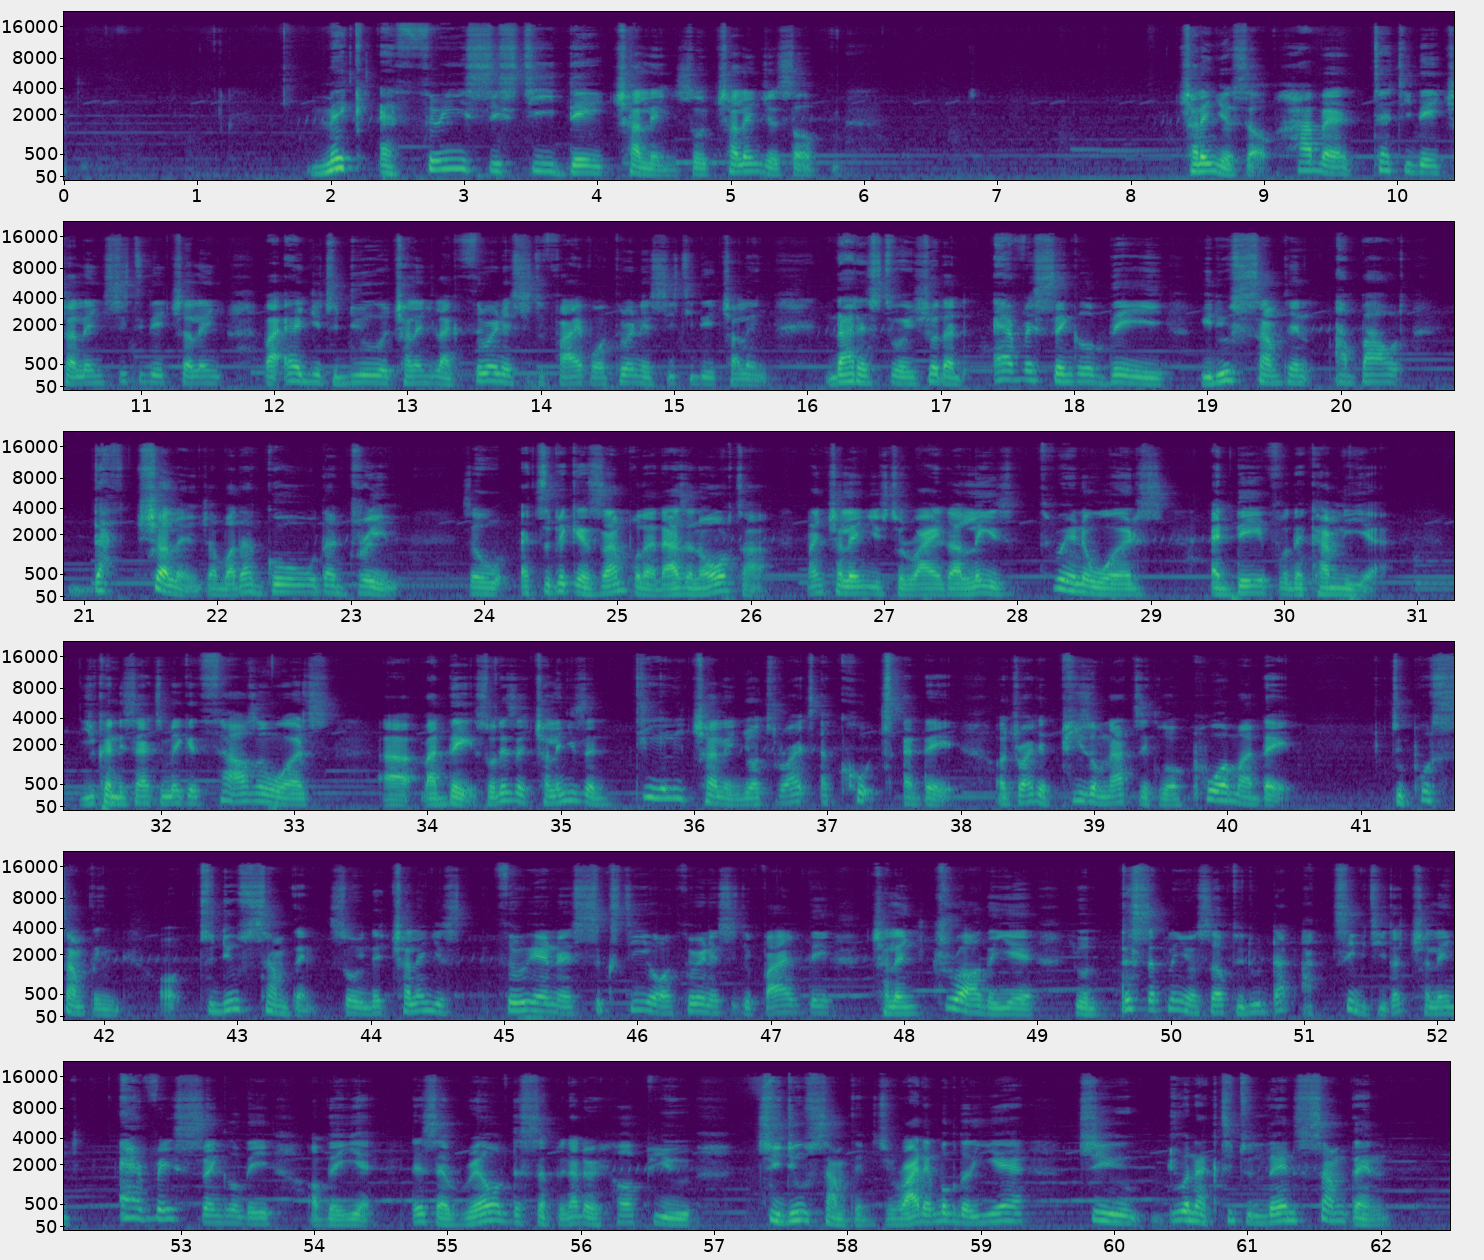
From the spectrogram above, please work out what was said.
Make a 360 day challenge. So challenge yourself challenge yourself. Have a 30 day challenge, 60 day challenge, but I urge you to do a challenge like 365 or 360 day challenge. That is to ensure that every single day you do something about that challenge, about that goal, that dream. So, a typical example that as an author, my challenge is to write at least 300 words a day for the coming year. You can decide to make a thousand words uh, a day. So, this is a challenge, is a daily challenge, or to write a quote a day, or to write a piece of an article or poem a day, to post something or to do something. So, the challenge is 360 or 365 day challenge throughout the year. You discipline yourself to do that activity, that challenge every single day of the year. This is a real discipline that will help you to do something, to write a book of the year, to do an activity, to learn something.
